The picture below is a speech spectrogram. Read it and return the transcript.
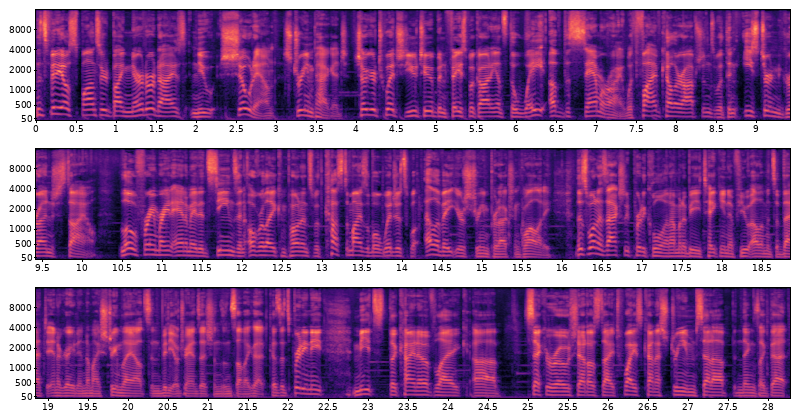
This video is sponsored by Nerd or Die's new Showdown stream package. Show your Twitch, YouTube, and Facebook audience the way of the samurai with five color options with an Eastern grunge style. Low frame rate animated scenes and overlay components with customizable widgets will elevate your stream production quality. This one is actually pretty cool and I'm going to be taking a few elements of that to integrate into my stream layouts and video transitions and stuff like that because it's pretty neat. Meets the kind of like uh, Sekiro Shadows Die Twice kind of stream setup and things like that.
